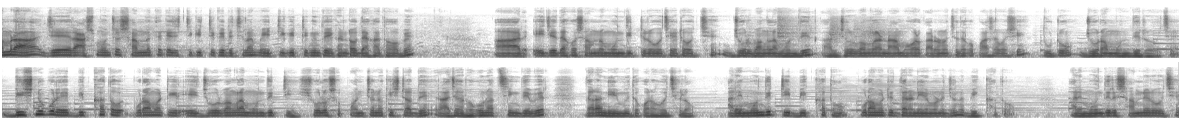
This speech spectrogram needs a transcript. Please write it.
আমরা যে রাসমঞ্চের সামনে থেকে যে টিকিটটি কেটেছিলাম, এই টিকিটটি কিন্তু এখানটাও দেখাতে হবে। আর এই যে দেখো সামনে মন্দিরটি রয়েছে, এটা হচ্ছে জোর বাংলা মন্দির। আর জোর বাংলা নাম হওয়ার কারণ হচ্ছে দেখো, পাশাপাশি দুটো জোড়া মন্দির রয়েছে। বিষ্ণুপুরে বিখ্যাত পোড়ামাটির এই জোর বাংলা মন্দিরটি ষোলোশো পঞ্চান্ন খ্রিস্টাব্দে রাজা রঘুনাথ সিং দেবের দ্বারা নির্মিত করা হয়েছিল। আর এই মন্দিরটি বিখ্যাত পোড়ামাটির দ্বারা নির্মাণের জন্য বিখ্যাত। আর এই মন্দিরের সামনে রয়েছে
